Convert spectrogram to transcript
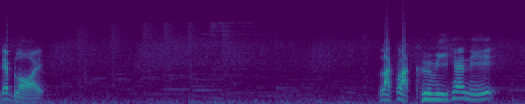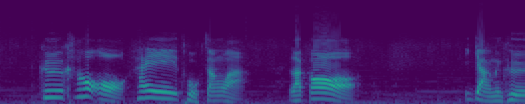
เรียบร้อย หลักๆคือมีแค่นี้ คือเข้าออกให้ถูกจังหวะ แล้วก็อีกอย่างหนึ่งคือ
